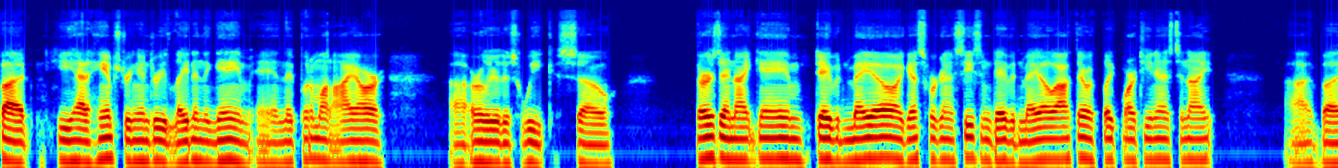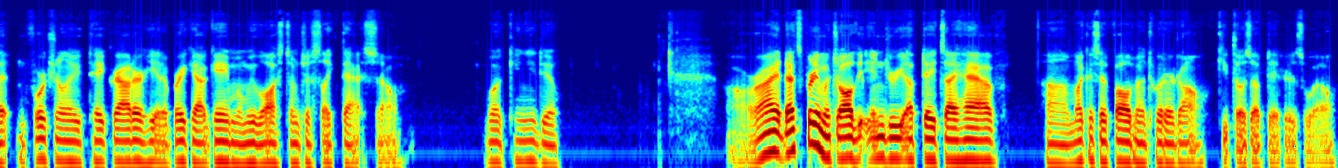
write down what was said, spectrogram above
but he had a hamstring injury late in the game, and they put him on IR uh, earlier this week. So Thursday night game, David Mayo. I guess we're going to see some David Mayo out there with Blake Martinez tonight. Uh, but unfortunately, Tae Crowder, he had a breakout game and we lost him just like that. So, what can you do? All right, that's pretty much all the injury updates I have. Um, like I said, follow me on Twitter and I'll keep those updated as well.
